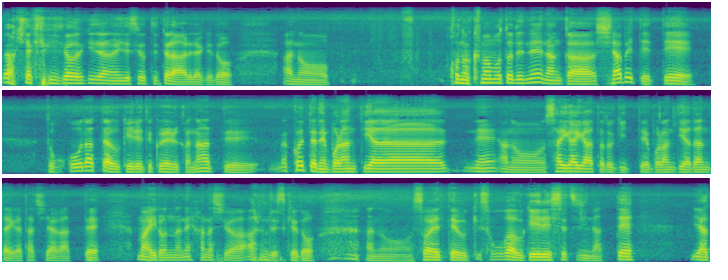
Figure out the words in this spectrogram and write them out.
あ来た来た来たわけじゃないですよって言ったらあれだけどあのこの熊本でねなんか調べててどこだったら受け入れてくれるかなって、まあ、こうやってね、ボランティア、ね、あの、災害があった時ってボランティア団体が立ち上がって、まあいろんなね、話はあるんですけど、あの、そうやってそこが受け入れ施設になって、や、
